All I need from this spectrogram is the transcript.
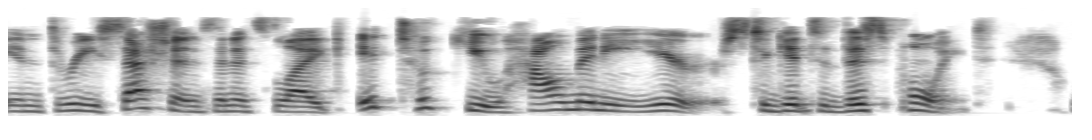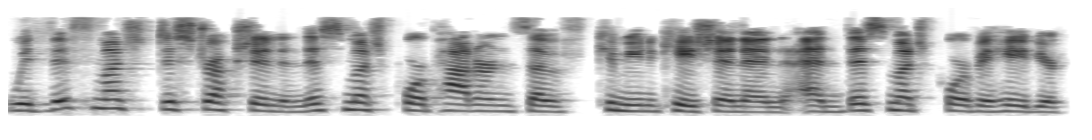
in three sessions and it's like it took you how many years to get to this point? With this much destruction and this much poor patterns of communication and and this much poor behavior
